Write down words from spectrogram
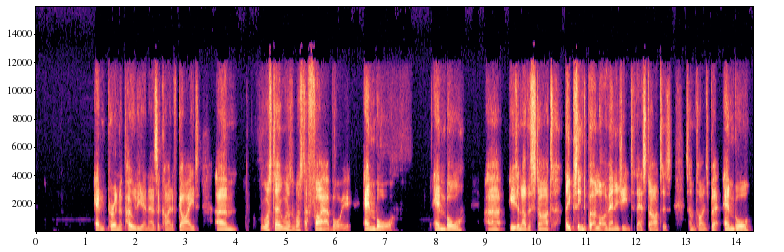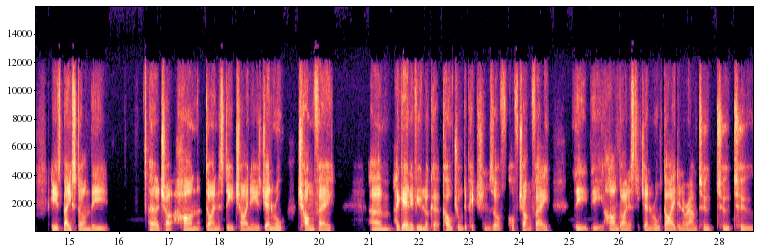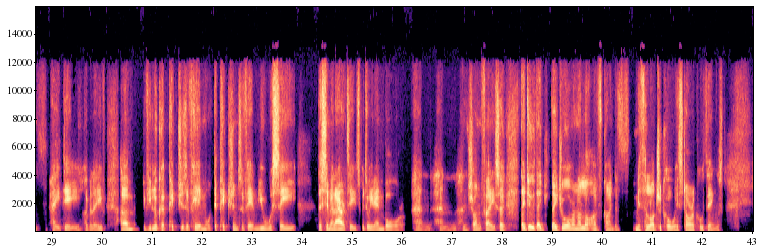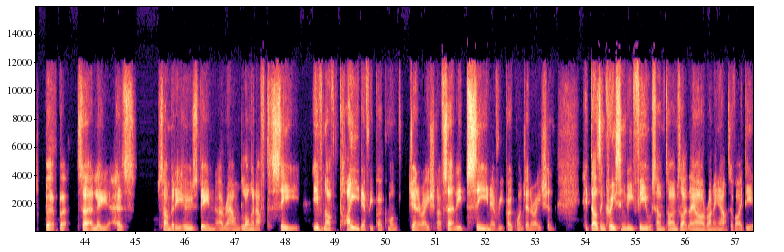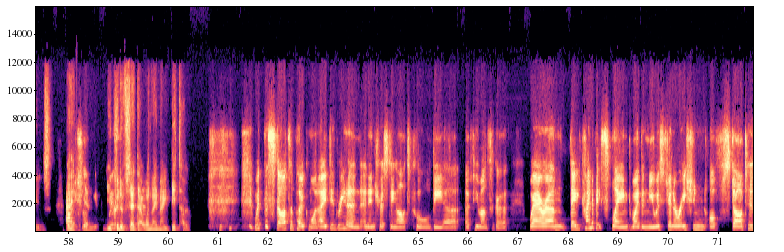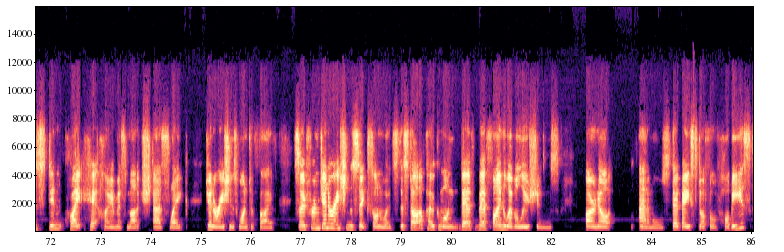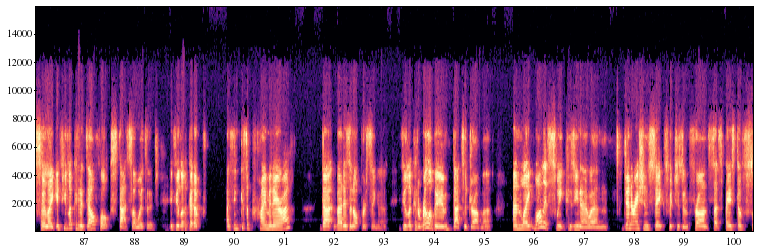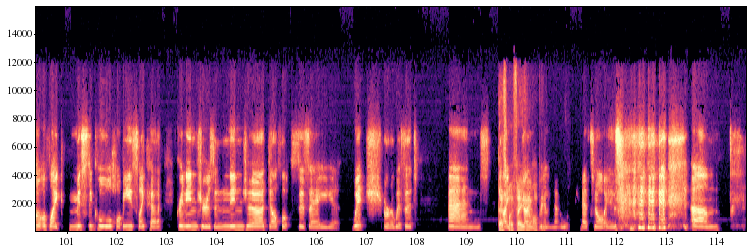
Emperor Napoleon as a kind of guide. Um, what's the what's, what's the fire boy? Emboar. Emboar uh, is another starter. They seem to put a lot of energy into their starters sometimes, but Emboar is based on the uh, Han Dynasty Chinese general Chong Fei. Um, again, if you look at cultural depictions of of Chong Fei, the the Han Dynasty general died in around 222 AD, I believe. Um, if you look at pictures of him or depictions of him, you will see the similarities between Emboar and and and Chong Fei. So they do they they draw on a lot of kind of mythological historical things, but but certainly as somebody who's been around long enough to see, even I've played every Pokemon generation, I've certainly seen every Pokemon generation. It does increasingly feel sometimes like they are running out of ideas. But Actually, again, you could have said that when they made Ditto. with the starter Pokemon, I did read an, an interesting article the uh, a few months ago where um, they kind of explained why the newest generation of starters didn't quite hit home as much as like generations one to five. So from generation six onwards, the starter Pokemon, their their final evolutions are not animals. They're based off of hobbies. So like if you look at a Delphox, that's a wizard. If you look at a I think it's a Primarina, that that is an opera singer. If you look at a Rillaboom, that's a drummer. And like while it's sweet because you know um Generation Six, which is in France, that's based off sort of like mystical hobbies, like a uh, Greninja is a ninja, Delphox is a witch or a wizard, and that's I my favorite don't hobby. Really know what Chesnaught is. um,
